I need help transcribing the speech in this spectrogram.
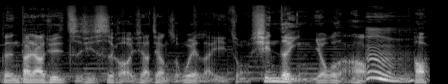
可能、大家去仔细思考一下，这样子未来一种新的隐忧了哈。嗯，好，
